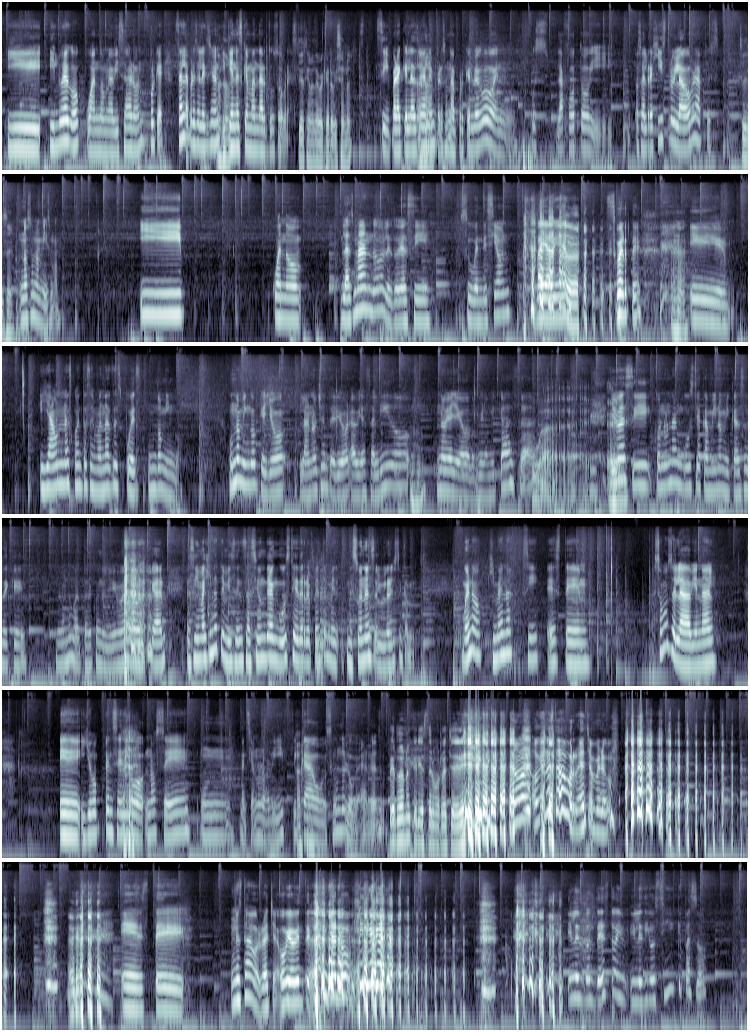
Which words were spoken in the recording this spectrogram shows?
Y, y luego cuando me avisaron, porque sale la preselección y tienes que mandar tus obras. Tienes que mandar cualquier revisión, ¿no? Sí, para que las vean en persona, porque luego en pues la foto y o sea, el registro y la obra pues Sí, sí. no son lo mismo. Y cuando las mando, les doy así su bendición, vaya bien, suerte. Ajá. Y, y ya unas cuantas semanas después, un domingo. Un domingo que yo la noche anterior había salido, no había llegado a dormir a mi casa. Guay. Iba Ajá. así, con una angustia camino a mi casa de que me van a matar cuando llegue, me van a ahorcar. Así, imagínate mi sensación de angustia y de repente me, me suena el celular, yo estoy en camino. Bueno, Jimena, sí, este. Somos de la Bienal. Eh, y yo pensé, digo, no sé, un mención honorífica Ajá. o segundo lugar. Perdón, no quería estar borracha. No, obvio no estaba borracha, pero. Este. No estaba borracha, obviamente. ya no. y les contesto y, y les digo, sí, ¿qué pasó?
